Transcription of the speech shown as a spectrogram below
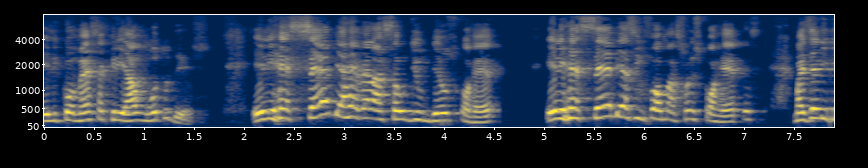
ele começa a criar um outro Deus. Ele recebe a revelação de um Deus correto, ele recebe as informações corretas, mas ele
